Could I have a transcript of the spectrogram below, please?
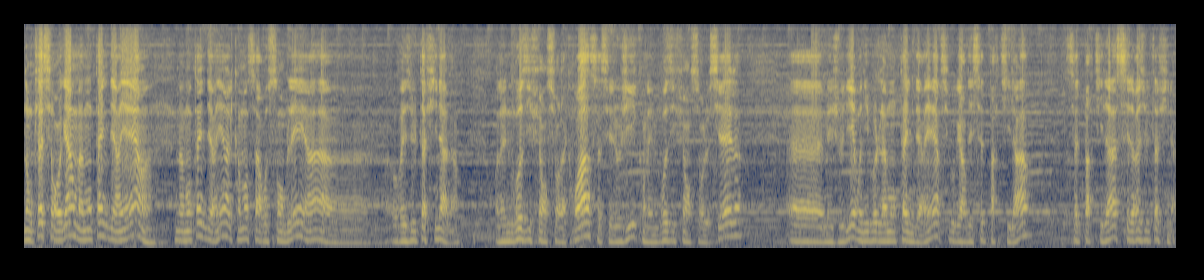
Donc là, si on regarde ma montagne derrière, ma montagne derrière, elle commence à ressembler à, euh, au résultat final. Hein. On a une grosse différence sur la croix, ça c'est logique, on a une grosse différence sur le ciel. Euh, mais je veux dire, au niveau de la montagne derrière, si vous regardez cette partie-là, cette partie-là, c'est le résultat final.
